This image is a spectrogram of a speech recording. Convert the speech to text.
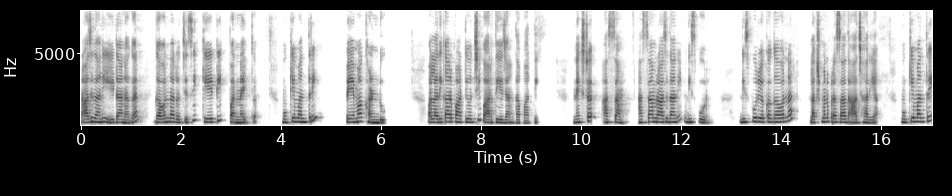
రాజధాని ఈటానగర్ గవర్నర్ వచ్చేసి కేటి పర్నైక్ ముఖ్యమంత్రి పేమా ఖండు. వాళ్ళ అధికార పార్టీ వచ్చి భారతీయ జనతా పార్టీ. నెక్స్ట్ అస్సాం అస్సాం రాజధాని డిస్పూర్. డిస్పూర్ యొక్క గవర్నర్ లక్ష్మణ ప్రసాద్ ఆచార్య. ముఖ్యమంత్రి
